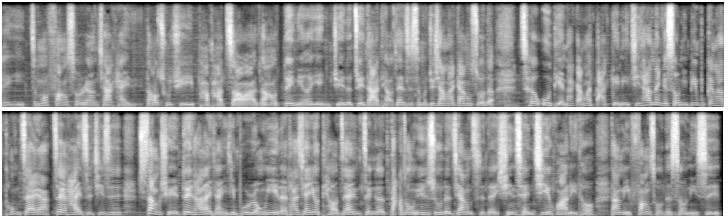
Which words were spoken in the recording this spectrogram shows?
可以这么放手，让嘉凯到处去拍拍照啊？然后对你而言，你觉得最大的挑战是什么？就像他刚刚说的，车误点，他赶快打给你。其实他那个时候你并不跟他同在啊。这个孩子其实上学对他来讲已经不容易了，他现在又挑。战整个大众运输的这样子的行程计划里头，当你放手的时候，你是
